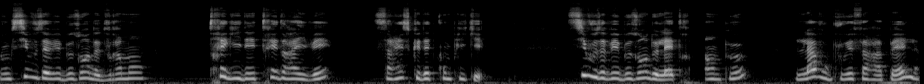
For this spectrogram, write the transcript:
Donc si vous avez besoin d'être vraiment très guidé, très drivé, ça risque d'être compliqué. Si vous avez besoin de l'être un peu, là vous pouvez faire appel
